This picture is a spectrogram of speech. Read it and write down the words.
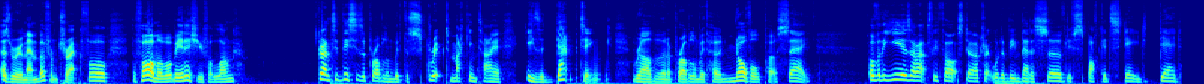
As we remember from Trek 4, the former won't be an issue for long. Granted, this is a problem with the script McIntyre is adapting, rather than a problem with her novel per se. Over the years, I've actually thought Star Trek would have been better served if Spock had stayed dead.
